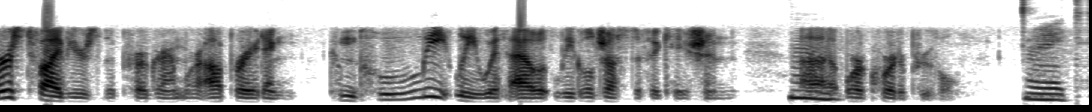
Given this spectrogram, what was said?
first five years of the program were operating completely without legal justification mm. uh, hmm. or court approval. Right.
